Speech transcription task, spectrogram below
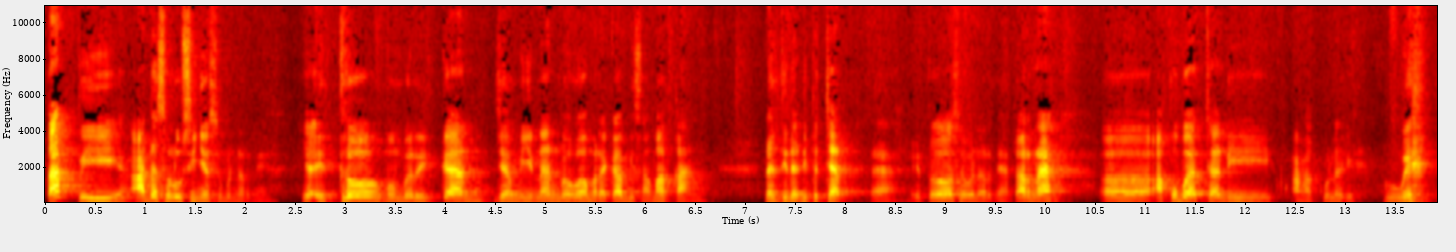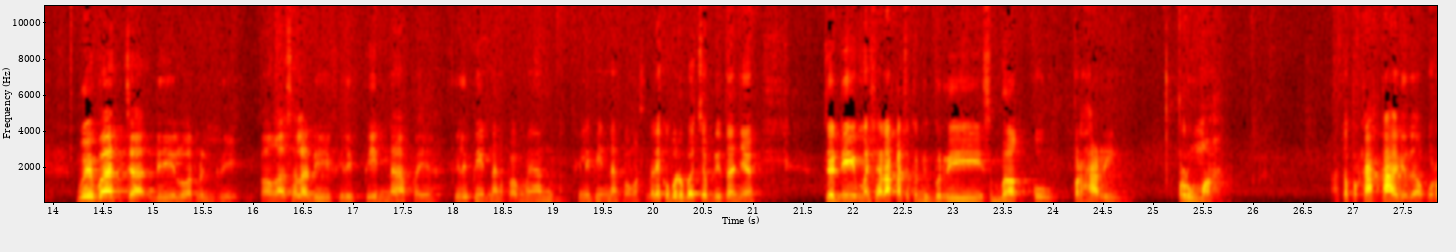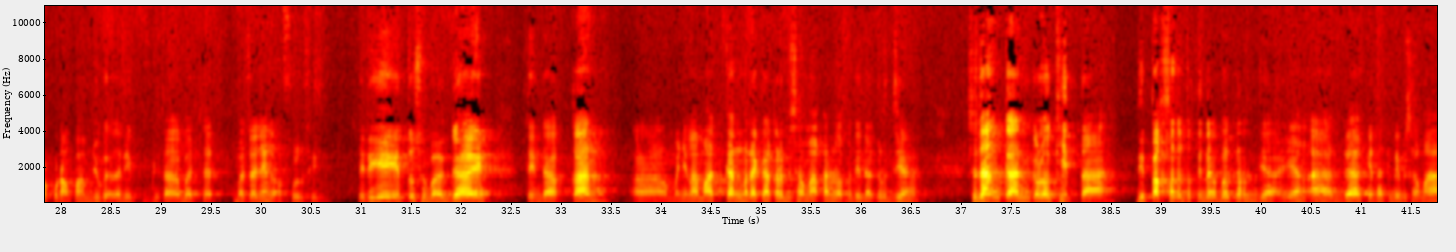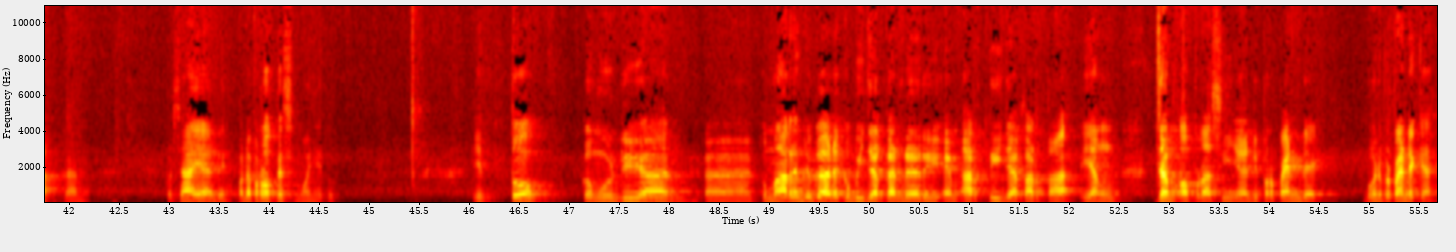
Tapi ada solusinya sebenarnya yaitu memberikan jaminan bahwa mereka bisa makan dan tidak dipecat. Nah, itu sebenarnya. Karena uh, aku baca di ah, aku lagi gue gue baca di luar negeri. Kalau nggak salah di Filipina apa ya? Filipina apa? Man Filipina apa mas tadi aku baru baca beritanya. Jadi masyarakat itu diberi sembako per hari per rumah. Atau per kakak gitu aku kurang paham juga tadi berita baca bacanya nggak full sih. Jadi itu sebagai tindakan uh, menyelamatkan mereka agar bisa makan walaupun tidak kerja. Sedangkan kalau kita dipaksa untuk tidak bekerja, yang ada kita tidak bisa makan. Percaya deh, pada protes semuanya itu. Itu kemudian uh, kemarin juga ada kebijakan dari MRT Jakarta yang jam operasinya diperpendek, bukan diperpendek ya,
